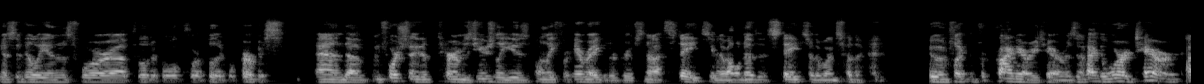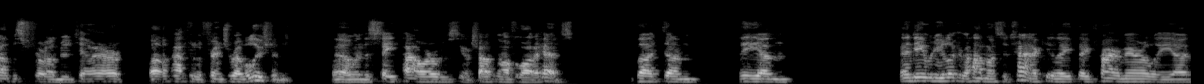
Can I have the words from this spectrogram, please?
know, civilians for political for political purpose. And uh, unfortunately, the term is usually used only for irregular groups, not states. You know, all know that states are the ones who, who inflict primary terrorism. In fact, the word terror comes from the terror after the French Revolution, when the state power was you know chopping off a lot of heads. But um, the um, indeed, when you look at the Hamas attack, they they primarily uh,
